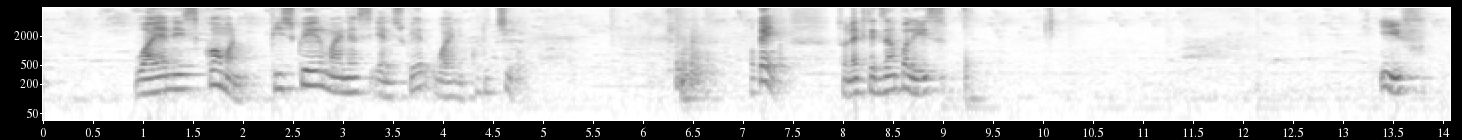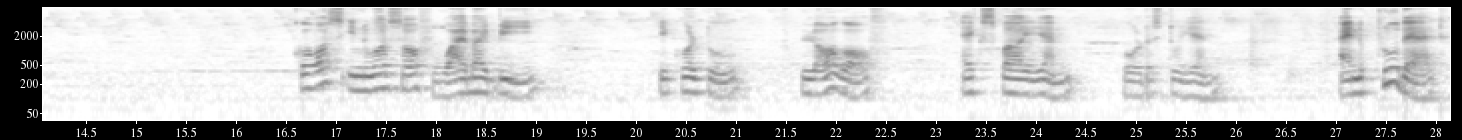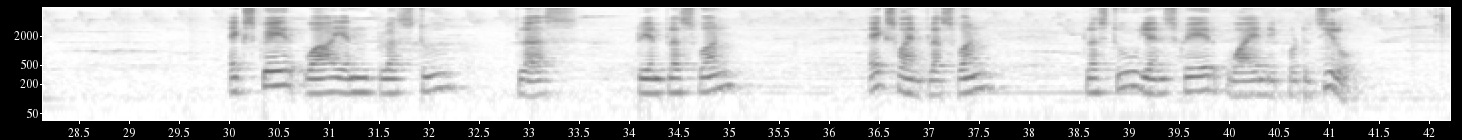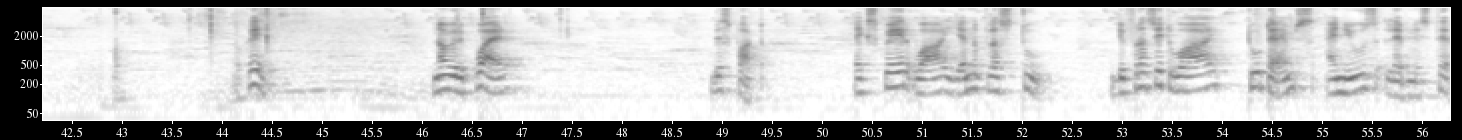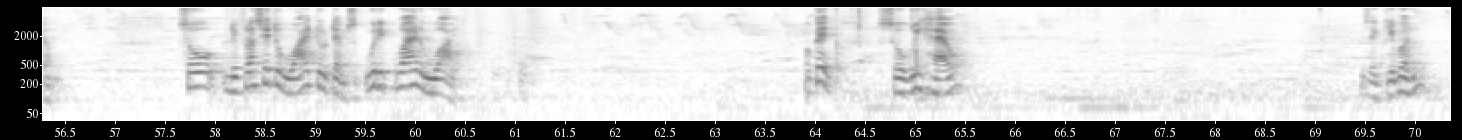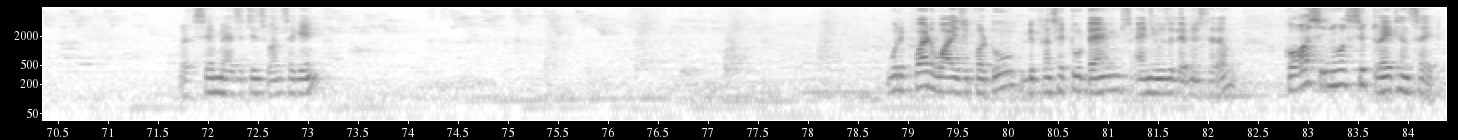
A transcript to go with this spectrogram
yn is common p square minus n square yn equal to 0 okay so next example is if cos inverse of y by b equal to log of x by n raised to n and prove that x square yn plus 2 plus 2n plus 1 xyn plus 1 plus 2n square yn equal to 0 okay. Now we required this part. X square y n plus 2 differentiate y two times and use Leibniz theorem so differentiate y two times. We required y. Okay? So we have is a given let's same as it is once again. We required y is equal to differentiate two times and use the Leibniz theorem. Cos inverse shift right hand side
